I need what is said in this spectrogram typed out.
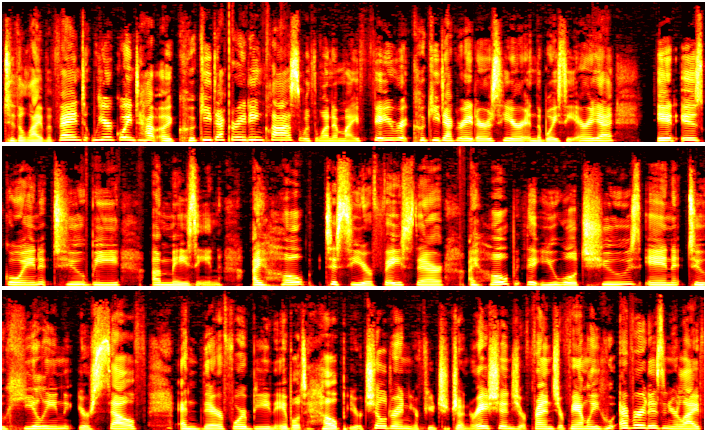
to the live event. We are going to have a cookie decorating class with one of my favorite cookie decorators here in the Boise area. It is going to be amazing. I hope to see your face there. I hope that you will choose in to healing yourself and therefore being able to help your children, your future generations, your friends, your family, whoever it is in your life,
